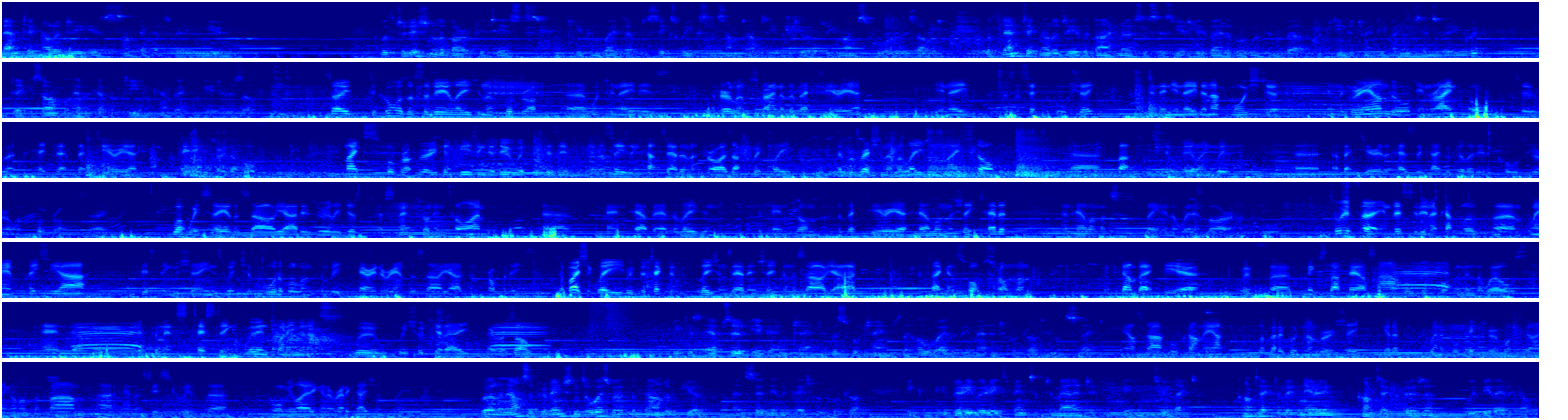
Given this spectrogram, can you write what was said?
LAMP technology is something that's very new. With traditional laboratory tests, you can wait up to six weeks and sometimes even two or three months for a result. With LAMP technology, the diagnosis is usually available within about 15 to 20 minutes. It's very quick. You can take a sample, have a cup of tea and come back and get a result. So to cause a severe lesion of foot rot, uh, what you need is a virulent strain of the bacteria, you need a susceptible sheep, and then you need enough moisture in the ground or in rainfall to, uh, to keep that bacteria heading through the hoof. It makes foot rot very confusing to deal with because if, if a season cuts out and it dries up quickly, the progression of a lesion may stop, uh, but you're still dealing with uh, a bacteria that has the capability to cause virulent foot rot. So what we see at the sale yard is really just a snapshot in time uh, and how bad the lesion depends on the bacteria, how long the sheep's had it and how long it's been in a wet environment. So we've uh, invested in a couple of um, LAMP PCR testing machines which are portable and can be carried around to sale yards and properties. So basically we've detected lesions out in sheep in the sale yard, we've taken swabs from them, we've come back here, we've uh, mixed up our samples, we've put them in the wells and um, we've commenced testing. Within 20 minutes we, we should get a, a result. Absolutely a game changer. This will change the whole way that we manage foot rot in the state. Our staff will come out, look at a good number of sheep, get a clinical picture of what's going on on the farm uh, and assist with uh, formulating an eradication plan. Well, an ounce of prevention is always worth a pound of cure, and that's certainly the case with foot rot. It can be very, very expensive to manage if you get in too late. Contact a veterinarian, contact PIRSA, we'll be there to help.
